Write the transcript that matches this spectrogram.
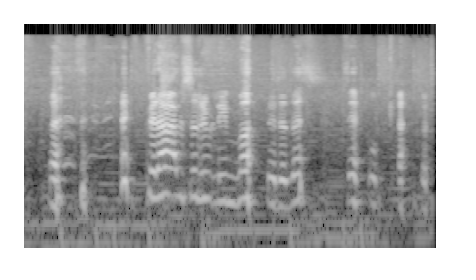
They've been absolutely murdered and they're still going.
